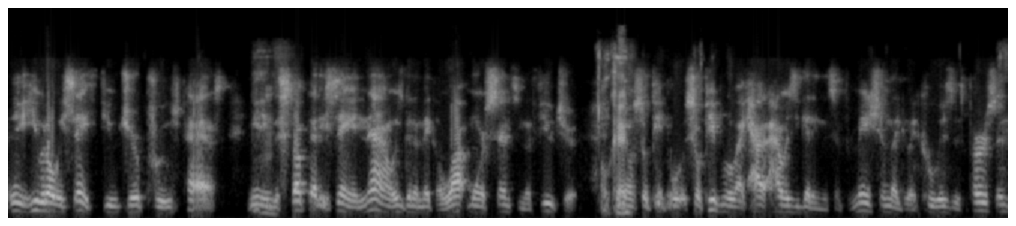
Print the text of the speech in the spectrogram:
And he would always say, "Future proves past." Meaning Mhm. the stuff that he's saying now is going to make a lot more sense in the future. Okay. You know, so people, so people were like, how, how is he getting this information? Like, like who is this person?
